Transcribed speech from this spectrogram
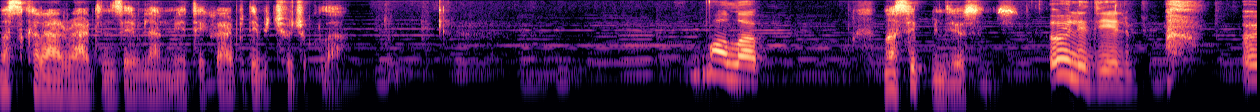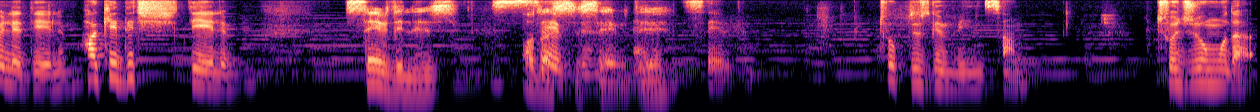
Nasıl karar verdiniz evlenmeye tekrar bir de bir çocukla? Vallahi Nasip mi diyorsunuz? öyle diyelim. öyle diyelim. Hak ediş diyelim. Sevdiniz. O da sizi Sevdim, sevdi. evet, sevdim. Çok düzgün bir insan. Çocuğumu da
